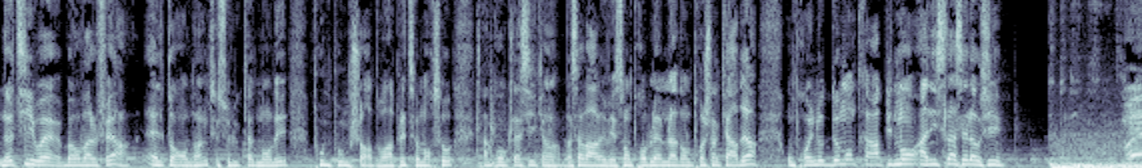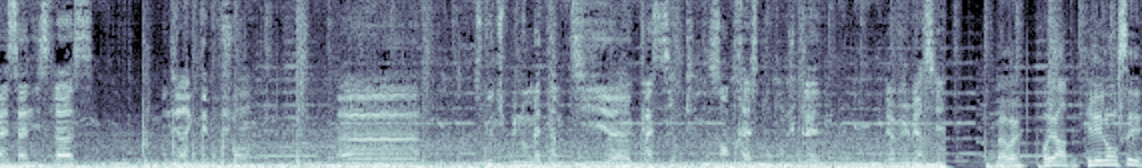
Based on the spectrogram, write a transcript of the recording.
Naughty, ouais, bah on va le faire. Elle te rend dingue, c'est celui que t'as demandé. Poum poum short, vous vous rappelez de ce morceau? C'est un gros classique, hein. bah ça va arriver sans problème là dans le prochain quart d'heure. On prend une autre demande très rapidement. Anisla, c'est là aussi. Ouais, c'est Anislas, en direct des bouchons. Euh, Est-ce que tu peux nous mettre un petit euh, classique 113 Tonton du Bled? Bien vu, merci. Bah ouais, regarde, il est lancé.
